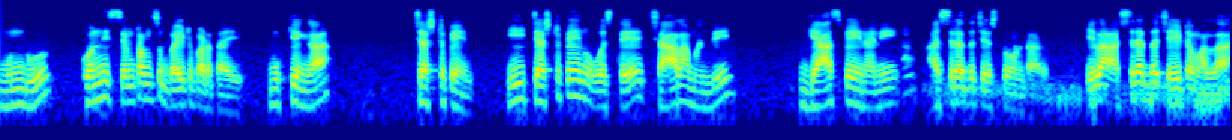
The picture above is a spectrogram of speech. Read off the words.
ముందు కొన్ని సిమ్టమ్స్ బయటపడతాయి. ముఖ్యంగా చెస్ట్ పెయిన్. ఈ చెస్ట్ పెయిన్ వస్తే చాలామంది గ్యాస్ పెయిన్ అని అశ్రద్ధ చేస్తూ ఉంటారు. ఇలా అశ్రద్ధ చేయటం వల్ల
